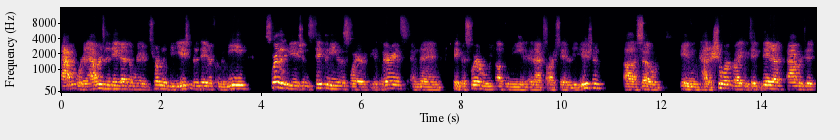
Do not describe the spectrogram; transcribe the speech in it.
we're going to average the data, then we're going to determine the deviation of the data from the mean, square the deviations, take the mean of the square to get the variance, and then take the square root of the mean, and that's our standard deviation. Uh, so in kind of short, right, we take data, average it,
